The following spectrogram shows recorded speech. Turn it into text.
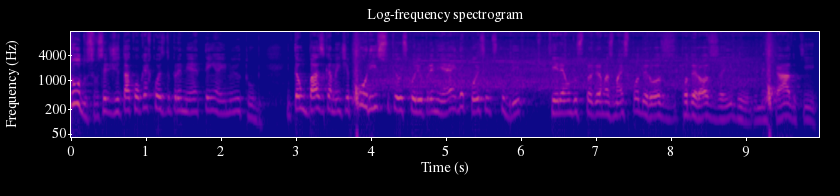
Tudo, se você digitar qualquer coisa do Premiere, tem aí no YouTube. Então, basicamente, é por isso que eu escolhi o Premiere e depois eu descobri que ele é um dos programas mais poderosos, poderosos aí do, do mercado, que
